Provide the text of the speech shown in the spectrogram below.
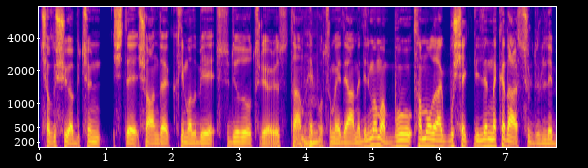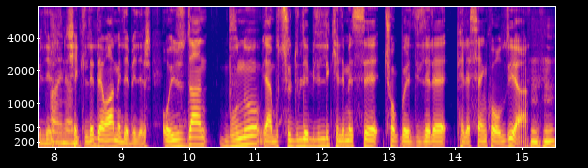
Çalışıyor. Bütün işte şu anda klimalı bir stüdyoda oturuyoruz. Tamam Hı-hı. hep oturmaya devam edelim ama bu tam olarak bu şekliyle ne kadar sürdürülebilir Aynen. şekilde devam edebilir. O yüzden bunu yani bu sürdürülebilirlik kelimesi çok böyle dillere pelesenk oldu ya. Hı hı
